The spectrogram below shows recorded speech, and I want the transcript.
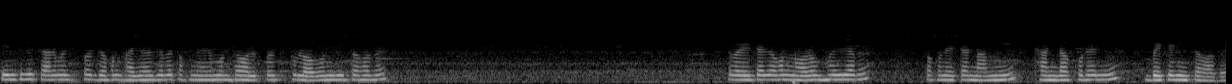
তিন থেকে চার মিনিট পর যখন ভাজা হয়ে যাবে, তখন এর মধ্যে অল্প একটু লবণ দিতে হবে। এবার এটা যখন নরম হয়ে যাবে, তখন এটা নামিয়ে ঠান্ডা করে নিয়ে বেটে নিতে হবে।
